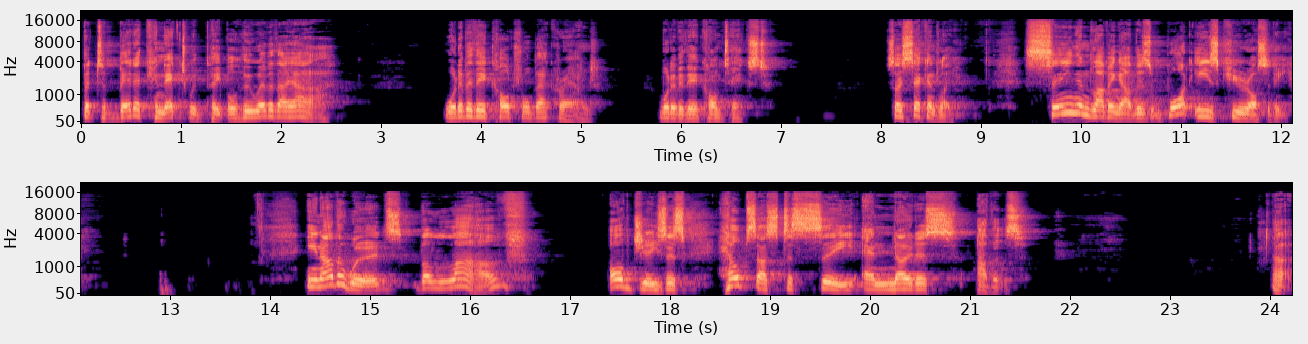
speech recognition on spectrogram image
but to better connect with people, whoever they are, whatever their cultural background, whatever their context. So, secondly, seeing and loving others, what is curiosity? In other words, the love of Jesus helps us to see and notice others. Uh,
